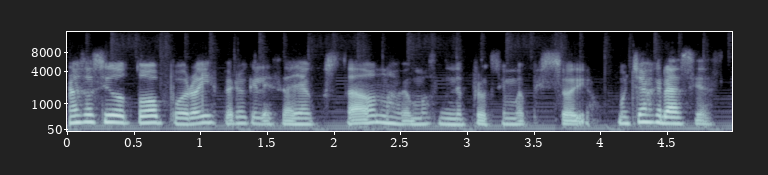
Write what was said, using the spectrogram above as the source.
Eso ha sido todo por hoy, espero que les haya gustado, nos vemos en el próximo episodio. Muchas gracias.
